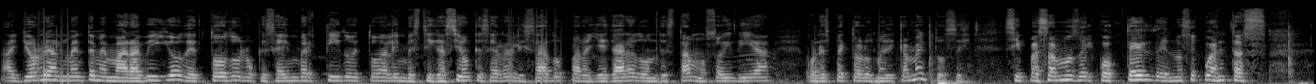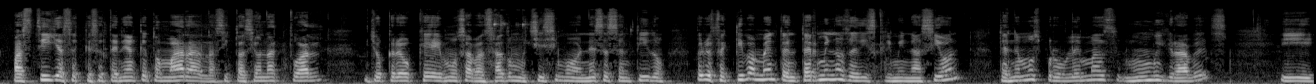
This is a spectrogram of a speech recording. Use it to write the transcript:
Ah, Yo realmente me maravillo de todo lo que se ha invertido y toda la investigación que se ha realizado para llegar a donde estamos hoy día con respecto a los medicamentos. Si, si pasamos del cóctel de no sé cuántas pastillas que se tenían que tomar a la situación actual, yo creo que hemos avanzado muchísimo en ese sentido. Pero efectivamente, en términos de discriminación, tenemos problemas muy graves y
